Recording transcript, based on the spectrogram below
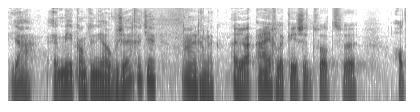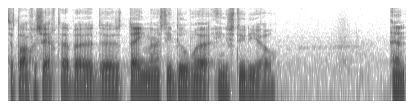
ja, en meer kan ik er niet over zeggen, Jack, eigenlijk. Nou ja, eigenlijk is het wat we altijd al gezegd hebben. De thema's die doen we in de studio. En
